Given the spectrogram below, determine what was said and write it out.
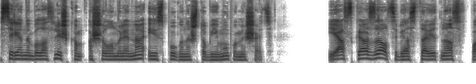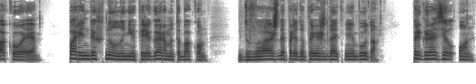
Сирена была слишком ошеломлена и испугана, чтобы ему помешать. «Я сказал тебе оставить нас в покое». Парень дыхнул на нее перегаром и табаком. «Дважды предупреждать не буду», — пригрозил он.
